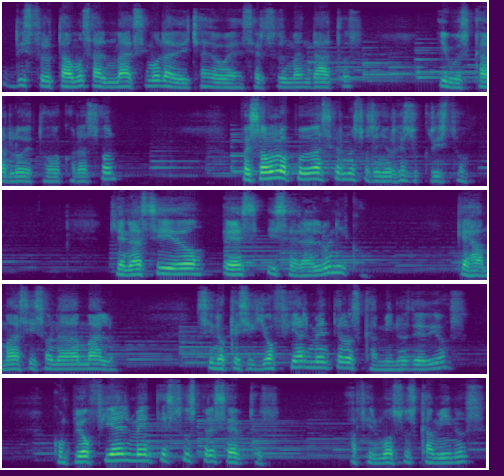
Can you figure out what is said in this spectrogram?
disfrutamos al máximo la dicha de obedecer sus mandatos y buscarlo de todo corazón, pues solo lo pudo hacer nuestro Señor Jesucristo, quien ha sido, es y será el único, que jamás hizo nada malo, sino que siguió fielmente los caminos de Dios, cumplió fielmente sus preceptos, afirmó sus caminos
